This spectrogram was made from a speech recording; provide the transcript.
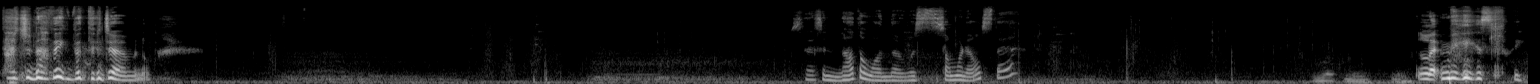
Touch nothing but the terminal. There's another one though. Was someone else there? Let me sleep. Let me sleep.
